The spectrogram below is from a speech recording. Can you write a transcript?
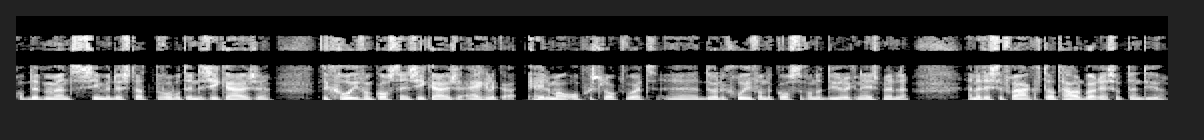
Op dit moment zien we dus dat bijvoorbeeld in de ziekenhuizen de groei van kosten in ziekenhuizen eigenlijk helemaal opgeslokt wordt uh, door de groei van de kosten van de dure geneesmiddelen. En het is de vraag of dat houdbaar is op den duur.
